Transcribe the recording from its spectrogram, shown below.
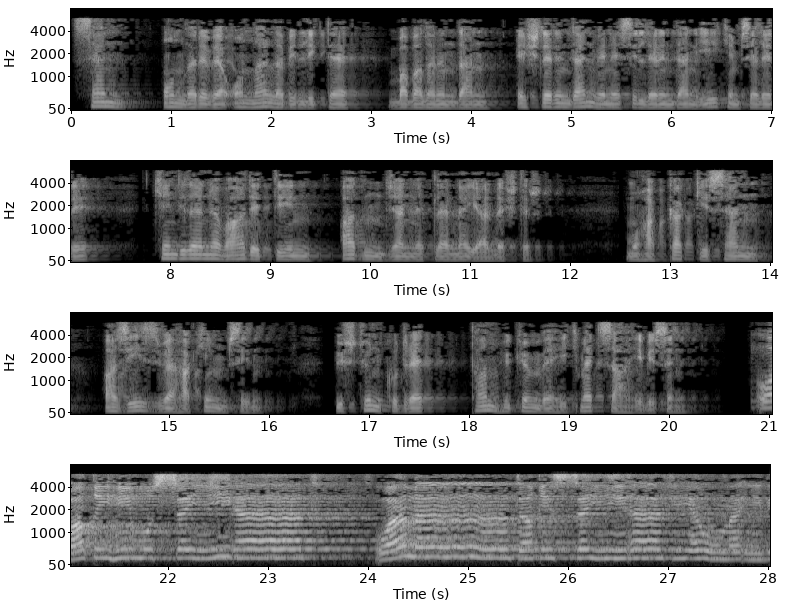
Sen onları ve onlarla birlikte babalarından, eşlerinden ve nesillerinden iyi kimseleri kendilerine vaat ettiğin adn cennetlerine yerleştir. Muhakkak ki sen aziz ve hakimsin. Üstün kudret, tam hüküm ve hikmet sahibisin. وَقِهِمُ السَّيِّئَاتِ وَمَنْ تَقِ السَّيِّئَاتِ يَوْمَئِذٍ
